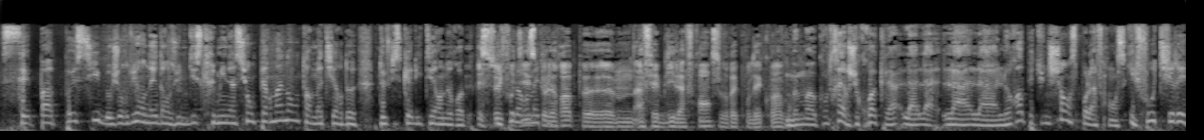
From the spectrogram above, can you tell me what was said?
C'est pas possible. Aujourd'hui, on est dans une discrimination permanente en matière de, de fiscalité en Europe. Et ceux Il faut qui disent remettre- que l'Europe euh, affaiblit la France, vous répondez quoi vous? Mais moi, au contraire, je crois que la, la, la, la, la- l'Europe est une chance pour la France. Il faut tirer,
